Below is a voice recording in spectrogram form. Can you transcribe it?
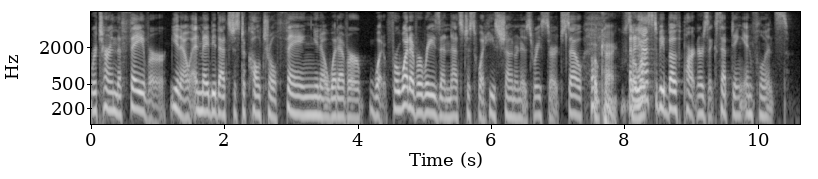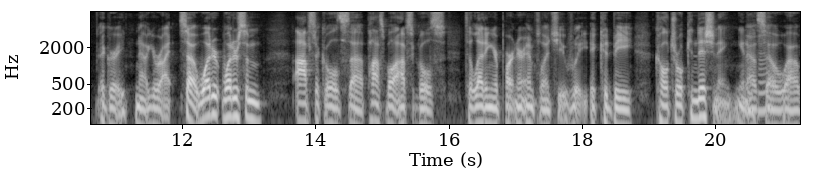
return the favor, you know, and maybe that's just a cultural thing, you know, whatever what for whatever reason, that's just what he's shown in his research. So Okay. But So it has to be both partners accepting influence. Agreed. No, you're right. So what are what are some obstacles, uh, possible obstacles to letting your partner influence you? It could be cultural conditioning. You know, so. Uh,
